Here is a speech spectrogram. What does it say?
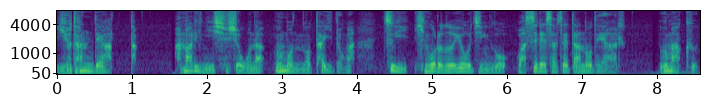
油断であった。あまりに首相な右門の態度がつい日頃の用心を忘れさせたのである。うまく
